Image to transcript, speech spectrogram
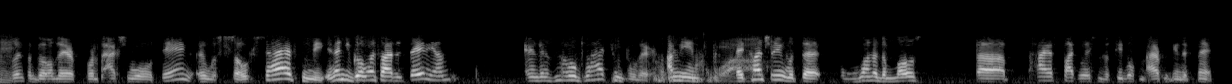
Hmm. Went to go there for the actual thing. It was so sad to me. And then you go inside the stadium and there's no black people there. I mean, Wow. a country with the one of the most uh, highest populations of people from African descent.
